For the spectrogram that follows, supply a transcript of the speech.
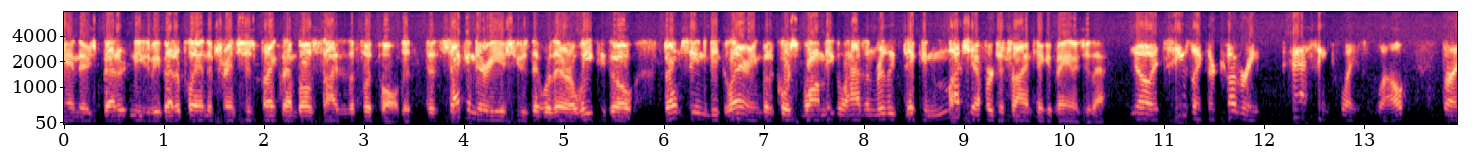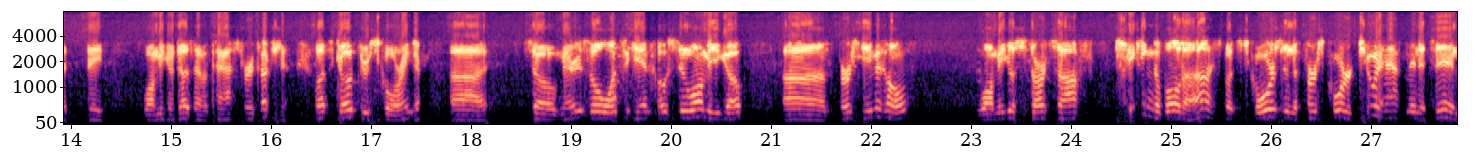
and there's better needs to be better play in the trenches, frankly, on both sides of the football. The, the secondary issues that were there a week ago don't seem to be glaring, but of course, Wamego hasn't really taken much effort to try and take advantage of that. No, it seems like they're covering passing plays well, but they Wamego does have a pass for a touchdown. Let's go through scoring. Uh, so Marysville once again hosting Wamego. Uh, first game at home. Wamego starts off kicking the ball to us, but scores in the first quarter, two and a half minutes in.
